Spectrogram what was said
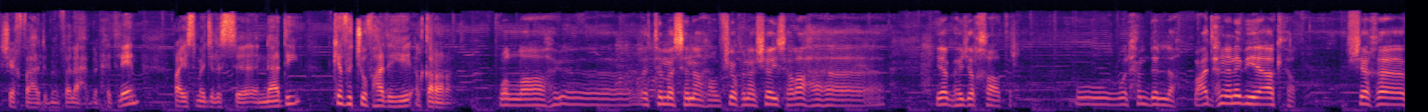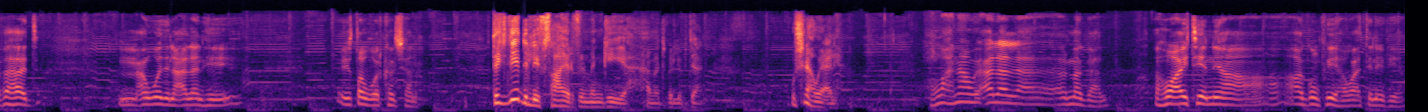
الشيخ فهد بن فلاح بن حثلين رئيس مجلس النادي. كيف تشوف هذه القرارات؟ والله آه، التمسناها وشفنا شيء صراحة آه، يبهج الخاطر. والحمد لله. وعاد إحنا نبي أكثر. الشيخ آه، فهد معودنا على إنه يطور كل سنة. التجديد اللي صاير في المنقية حمد بن لبدان وش ناوي عليه؟ والله ناوي على ال- المقال. هوايتي اني أقوم فيها وأعتني فيها.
